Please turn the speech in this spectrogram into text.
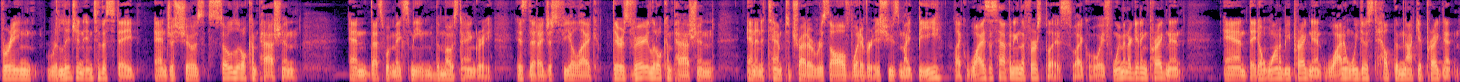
bring religion into the state and just shows so little compassion. And that's what makes me the most angry is that I just feel like there's very little compassion and an attempt to try to resolve whatever issues might be. Like, why is this happening in the first place? Like, if women are getting pregnant and they don't want to be pregnant, why don't we just help them not get pregnant?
